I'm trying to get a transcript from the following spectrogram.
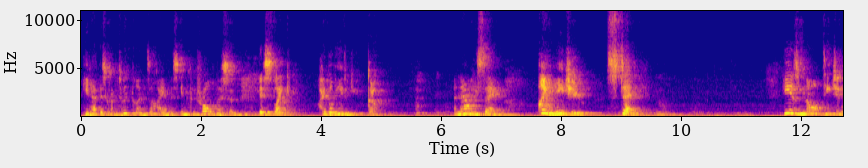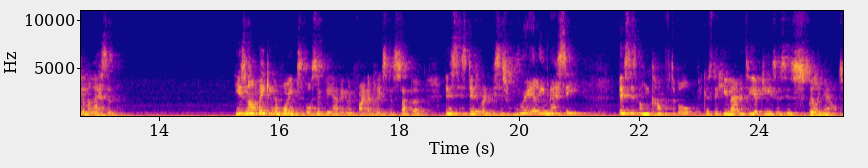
he'd had this kind of twinkle in his eye and this in controlness and this, like, I believe in you, go. And now he's saying, I need you, stay. He is not teaching them a lesson. He's not making a point or simply having them find a place for supper. This is different. This is really messy. This is uncomfortable because the humanity of Jesus is spilling out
